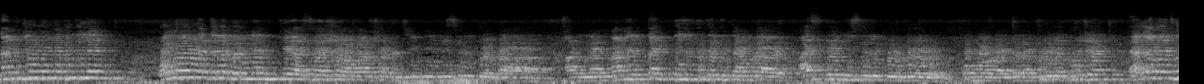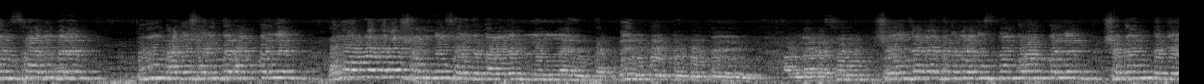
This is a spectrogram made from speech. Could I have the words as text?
নামজি অনুমতি দিলেন ওমর রাদিয়াল্লাহু বললেন কে আছে আসো আমার সাথে জিবি মিছিল করবা আল্লাহর নামের তাকবীর দিতে দিতে আমরা আজকে মিছিল করব ওমর রাদিয়াল্লাহু খুঁজে খুঁজে এগারো জন সাহাবী পেলেন দুই ভাগে সারিতে ভাগ করলেন ওমর রাদিয়াল্লাহু সামনে সারিতে দাঁড়ালেন লিল্লাহি তাকবীর বলতে বলতে আল্লাহ রাসূল সেই জায়গা থেকে যখন ইসলাম গ্রহণ করলেন, সেখান থেকে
